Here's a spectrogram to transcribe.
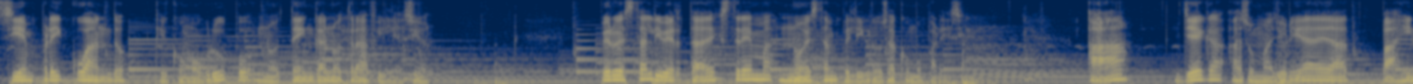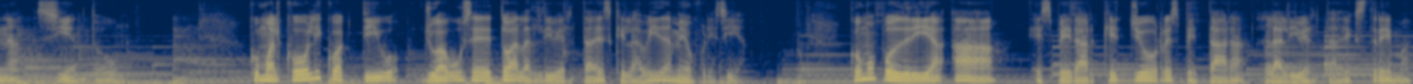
siempre y cuando que como grupo no tengan otra afiliación. Pero esta libertad extrema no es tan peligrosa como parece. A llega a su mayoría de edad, página 101. Como alcohólico activo, yo abusé de todas las libertades que la vida me ofrecía. ¿Cómo podría A esperar que yo respetara la libertad extrema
